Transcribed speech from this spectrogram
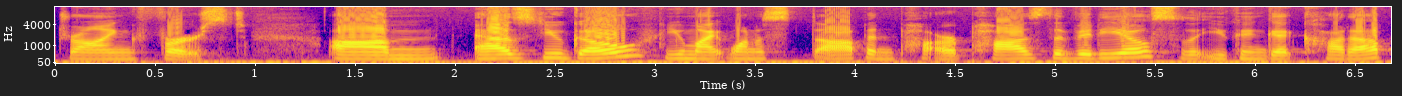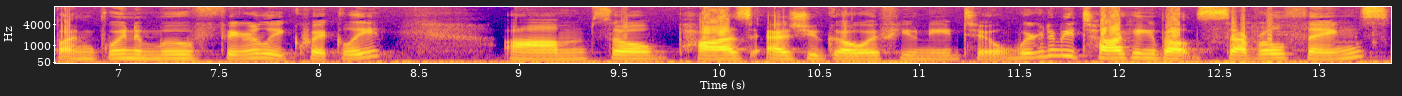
drawing first. Um, as you go, you might want to stop and pa or pause the video so that you can get caught up. I'm going to move fairly quickly. Um, so pause as you go if you need to. We're going to be talking about several things.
